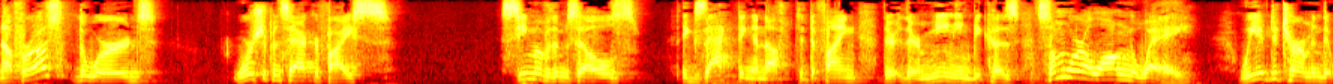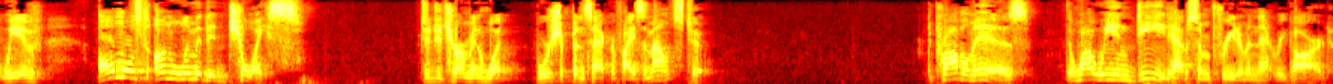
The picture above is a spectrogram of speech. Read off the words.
Now for us, the words worship and sacrifice seem of themselves exacting enough to define their, their meaning because somewhere along the way, we have determined that we have almost unlimited choice to determine what worship and sacrifice amounts to. The problem is that while we indeed have some freedom in that regard,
